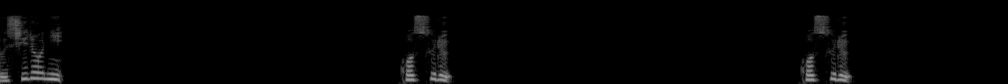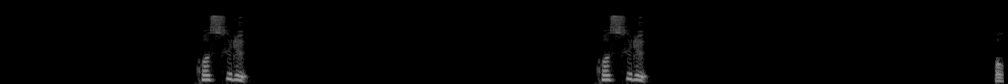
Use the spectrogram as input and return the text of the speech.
後ろに。こする。こする。こする。こする。行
